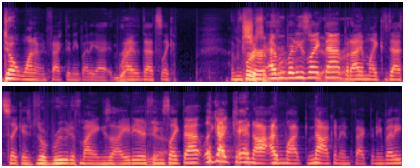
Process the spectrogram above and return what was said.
don't want to infect anybody. I, I Right. that's like I'm First sure everybody's like yeah, that, but. I'm like that's like a, the root of my anxiety or things Yeah. like that. Like I cannot. I'm like not going to infect anybody,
